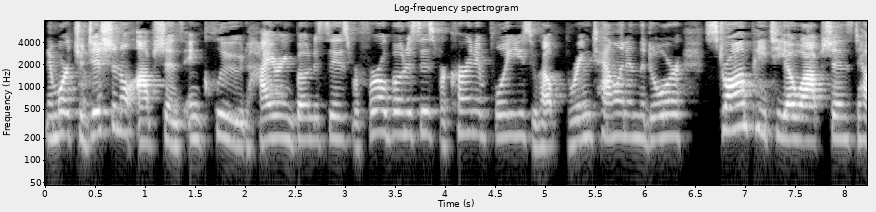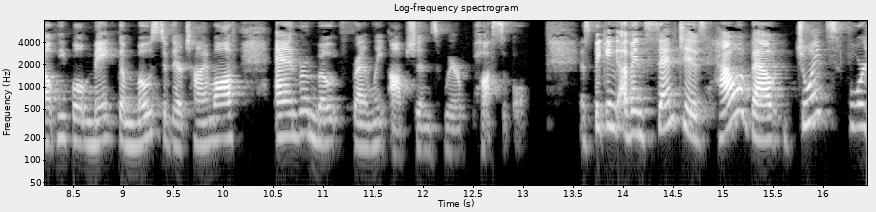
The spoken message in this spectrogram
Now, more traditional options include hiring bonuses, referral bonuses for current employees who help bring talent in the door, strong PTO options to help people make the most of their time off, and remote friendly options where possible. Speaking of incentives, how about Joints for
